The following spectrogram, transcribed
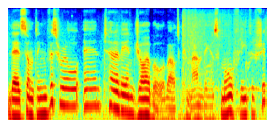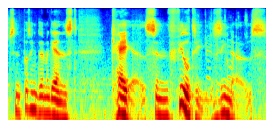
There's something visceral and thoroughly enjoyable about commanding a small fleet of ships and putting them against chaos and filthy xenos.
